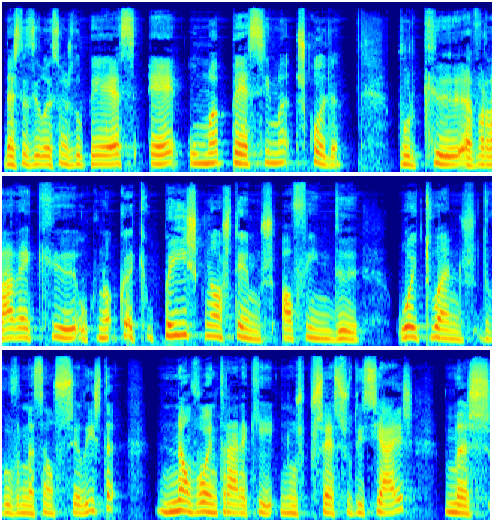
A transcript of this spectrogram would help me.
destas eleições do PS, é uma péssima escolha. Porque a verdade é que o, que o país que nós temos ao fim de oito anos de governação socialista. Não vou entrar aqui nos processos judiciais, mas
